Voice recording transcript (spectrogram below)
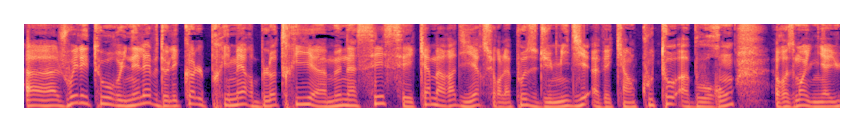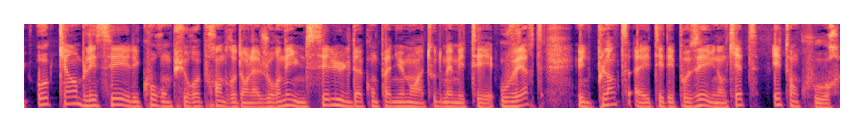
À jouer les tours, une élève de l'école primaire Blotterie a menacé ses camarades hier sur la pause du midi avec un couteau à bourron. Heureusement, il n'y a eu aucun blessé et les cours ont pu reprendre dans la journée. Une cellule d'accompagnement a tout de même été ouverte. Une plainte a été déposée et une enquête est en cours.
